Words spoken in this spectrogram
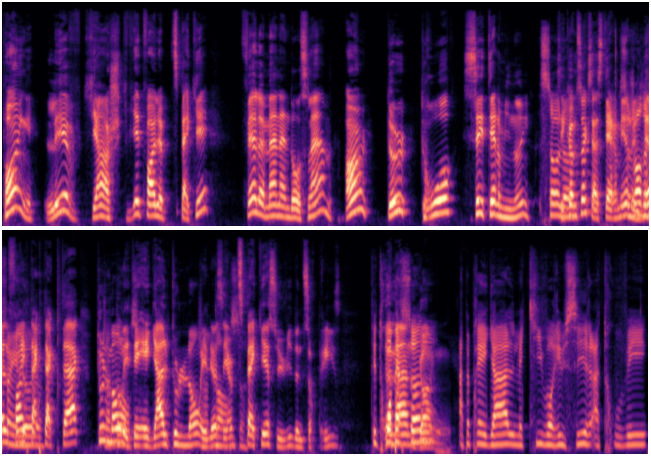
pogne Liv qui, en- qui vient de faire le petit paquet, fait le manhandle slam. Un, deux, trois, c'est terminé. C'est comme ça que ça se termine. Une belle fight, tac, tac, tac. Tout le monde ça. était égal tout le long. Et là, c'est un ça. petit paquet suivi d'une surprise. t'es trois personnes gagne. à peu près égales, mais qui va réussir à trouver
